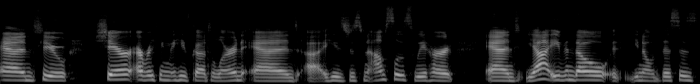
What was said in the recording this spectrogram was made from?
and to share everything that he's got to learn. And uh, he's just an absolute sweetheart. And yeah, even though you know this is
